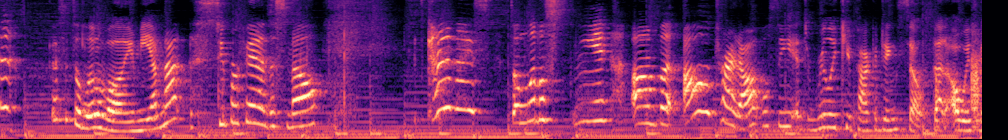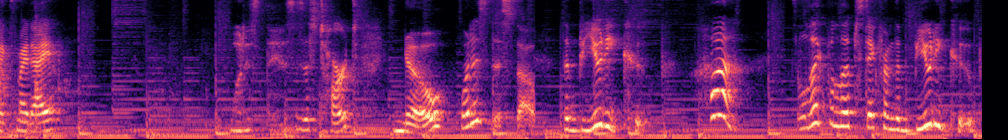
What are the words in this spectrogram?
Eh, guess it's a little volumey. I'm not a super fan of the smell. It's kind of nice. It's a little um, but I'll try it out. We'll see. It's really cute packaging, so that always makes my day. What is this? Is this Tarte? No. What is this though? The Beauty Coupe. Huh. It's a liquid lipstick from the Beauty Coupe.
